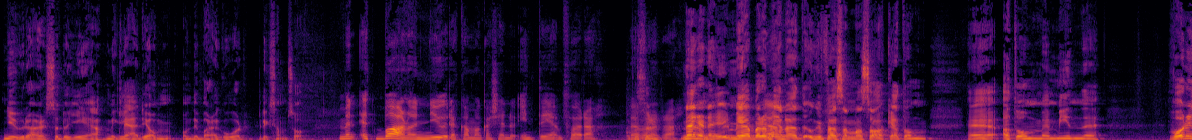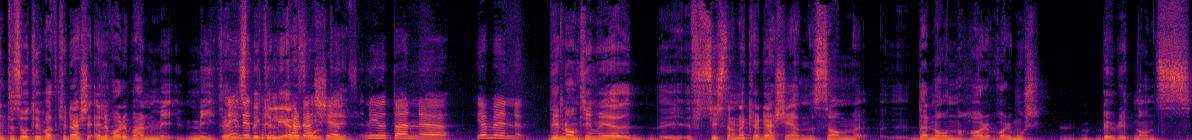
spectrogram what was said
njurar så då ger jag med glädje om, om det bara går. Liksom så. Men ett barn och en njure kan man kanske ändå inte jämföra med varandra. Nej, nej, nej, men jag bara Ja. menar att ungefär samma sak, att om, eh, att om min... eh, Var det inte så typ att Kardashian, eller var det bara en my, myt? eller Nej, det är spekulerar folk i? Nej, utan... eh, Ja, men... Det är någonting med eh, systrarna Kardashian som, där någon har varit mors, burit någons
